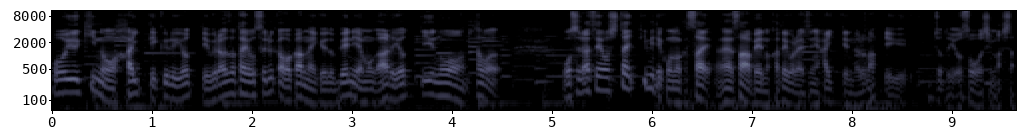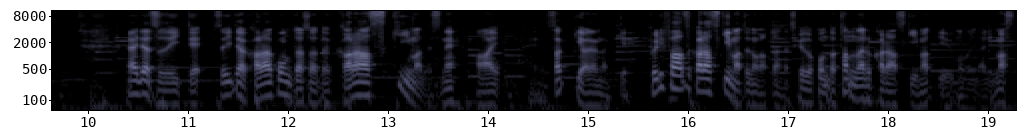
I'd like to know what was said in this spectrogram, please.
こういう機能入ってくるよっていうブラウザ対応するかわかんないけど、便利なものがあるよっていうのを多分お知らせをしたいって意味で、このサーベイのカテゴライズに入ってるんだろうなっていう、ちょっと予想をしました。はい、では続いて、続いてはカラーコントラストだったカラースキーマですね。はい。さっきは何だっけ？プリファーズカラースキーマっていうのがあったんですけど、今度は単なるカラースキーマっていうものになります。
